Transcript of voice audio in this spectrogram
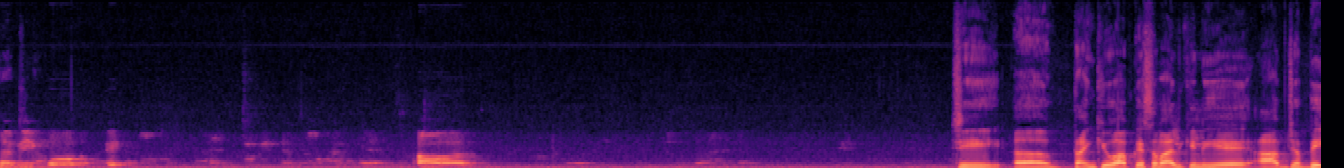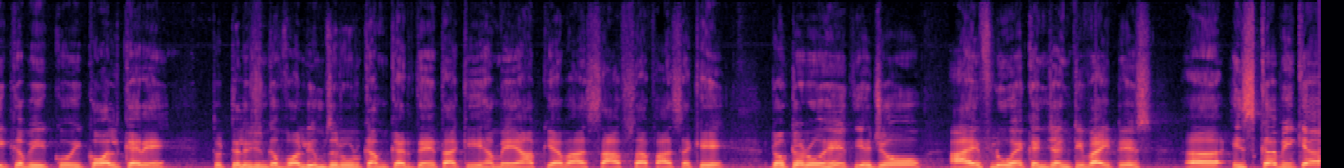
सभी को और जी थैंक यू आपके सवाल के लिए। आप जब भी कभी कोई कॉल करें तो टेलीविज़न का वॉल्यूम ज़रूर कम कर दें ताकि हमें आपकी आवाज़ साफ़ साफ़ आ सके। डॉक्टर रोहित ये जो आई फ्लू है कंजंक्टिवाइटिस इसका भी क्या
